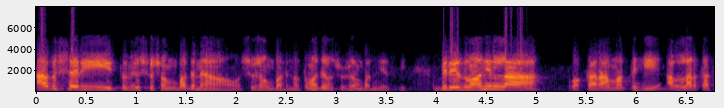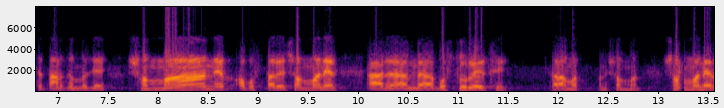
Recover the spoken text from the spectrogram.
আবশরি তুমি সুসংবাদ নাও সুসংবাদ নাও, তোমার জন্য সুসংবাদ নিয়েছি। বিরিজওয়ানিল্লাহ, ওয়া কারামাতিহি, আল্লাহর কাছে তার জন্য যে সম্মানের অবস্থা রয়েছে সম্মানের, আর বস্তু রয়েছে, কারামাত মানে সম্মান, সম্মানের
